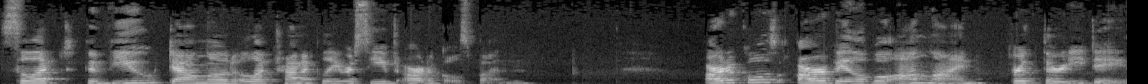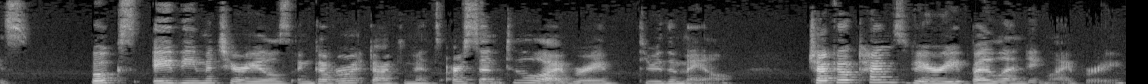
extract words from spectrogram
select the View Download Electronically Received Articles button. Articles are available online for 30 days. Books, AV materials, and government documents are sent to the library through the mail. Checkout times vary by lending library.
